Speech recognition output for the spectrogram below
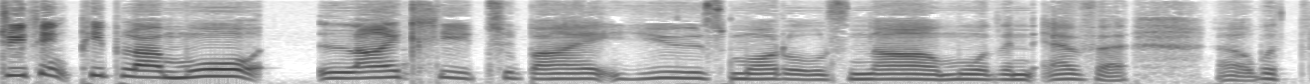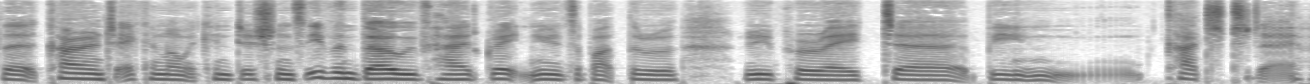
do you think people are more likely to buy used models now more than ever uh, with the current economic conditions, even though we've had great news about the repo rate uh, being cut today?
